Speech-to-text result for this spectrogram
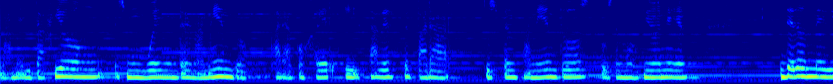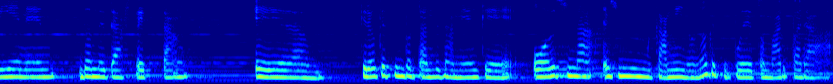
la meditación es un buen entrenamiento para coger y saber separar tus pensamientos, tus emociones, de dónde vienen, dónde te afectan. Eh, creo que es importante también que, o es, una, es un camino ¿no? que se puede tomar para,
